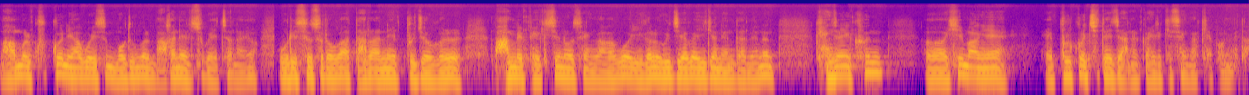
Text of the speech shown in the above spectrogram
마음을 굳건히 하고 있으면 모든 걸 막아낼 수가 있잖아요. 우리 스스로가 다란히 부족을 마음의 백신으로 생각하고 이걸 의지하고 이겨낸다면은 굉장히 큰 어, 희망의 불꽃이 되지 않을까 이렇게 생각해 봅니다.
